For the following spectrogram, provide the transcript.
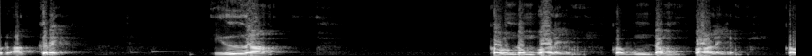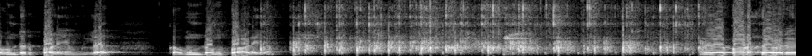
ஒரு அக்கறை. இதுதான் கவுண்டம்பாளையம். கவுண்டம் பாளையம் கவுண்டர் பாளையம் இல்லை கவுண்டம் பாளையம் படத்தை அவர்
